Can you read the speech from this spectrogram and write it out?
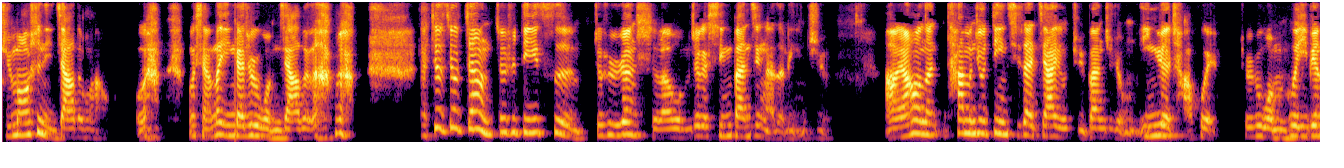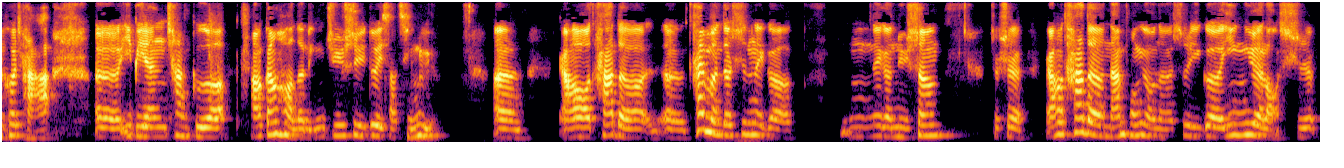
橘猫是你家的吗？”我我想那应该就是我们家的了。就就这样，就是第一次就是认识了我们这个新搬进来的邻居啊。然后呢，他们就定期在家有举办这种音乐茶会，就是我们会一边喝茶，呃，一边唱歌。然后刚好的邻居是一对小情侣，嗯。然后他的呃开门的是那个嗯那个女生，就是然后她的男朋友呢是一个音乐老师，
